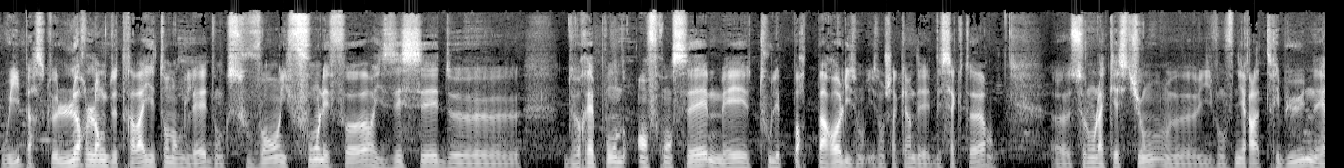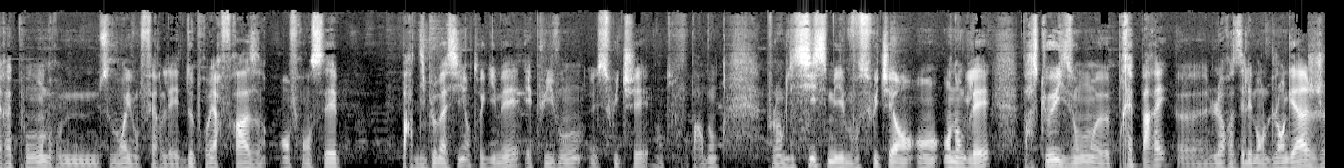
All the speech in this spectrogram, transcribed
Oui, parce que leur langue de travail est en anglais, donc souvent ils font l'effort, ils essaient de, de répondre en français, mais tous les porte-paroles, ils ont, ils ont chacun des, secteurs. Euh, selon la question, euh, ils vont venir à la tribune et répondre. Souvent, ils vont faire les deux premières phrases en français par diplomatie, entre guillemets, et puis ils vont switcher, pardon pour l'anglicisme, ils vont switcher en, anglais parce qu'ils ont euh, préparé euh, leurs éléments de langage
